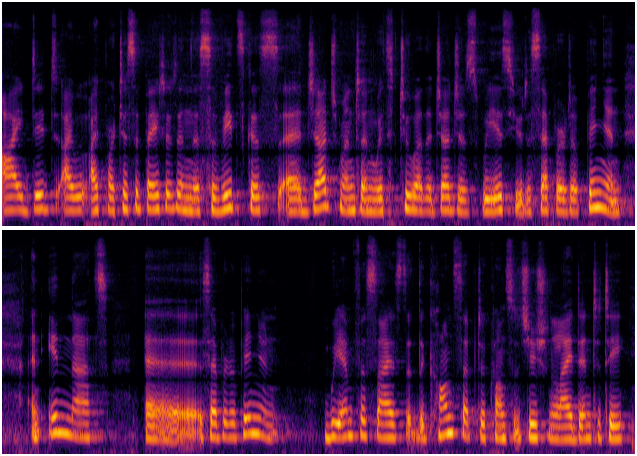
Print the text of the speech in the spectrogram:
I did. I, I, participated in the Savickis uh, judgment, and with two other judges, we issued a separate opinion. And in that uh, separate opinion, we emphasized that the concept of constitutional identity,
